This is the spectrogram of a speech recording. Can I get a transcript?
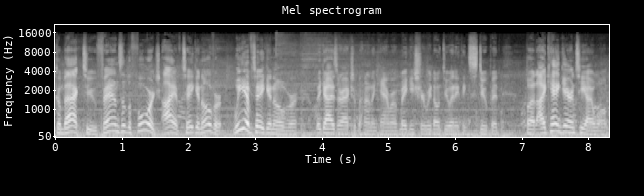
Welcome back to Fans of the Forge. I have taken over. We have taken over. The guys are actually behind the camera, making sure we don't do anything stupid. But I can't guarantee I won't.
